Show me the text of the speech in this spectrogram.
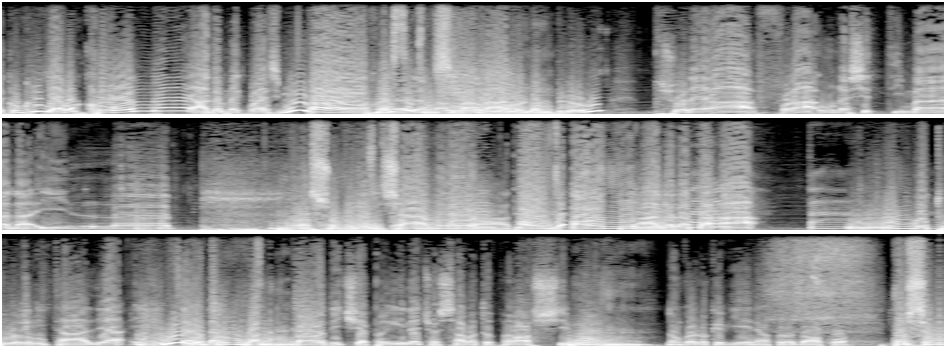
eh, concludiamo con eh, Adam McBride Smith. Oh, questo Eh, è l'abbiamo consiglio. parlato con Blue. Suonerà fra una settimana il eh, Adesso ve lo diciamo. Esatto. Hold on. hanno dato a un lungo tour in Italia inizia dal tour in Italia. 14 aprile cioè sabato prossimo Ah. non quello che viene ma quello dopo Prossimo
